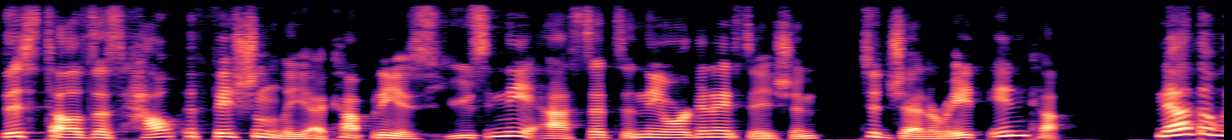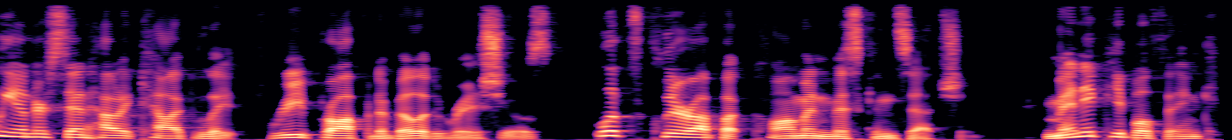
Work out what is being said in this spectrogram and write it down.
this tells us how efficiently a company is using the assets in the organization to generate income. Now that we understand how to calculate three profitability ratios, let's clear up a common misconception. Many people think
